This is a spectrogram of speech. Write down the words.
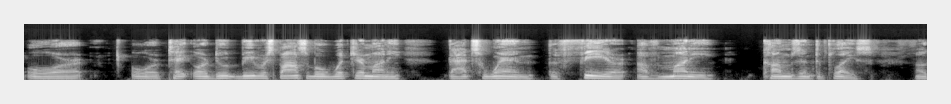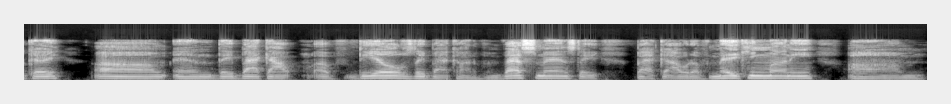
or or take or do be responsible with your money, that's when the fear of money comes into place. Okay um, and they back out of deals, they back out of investments, they back out of making money. Um,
